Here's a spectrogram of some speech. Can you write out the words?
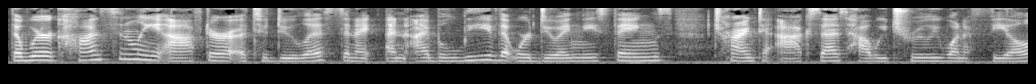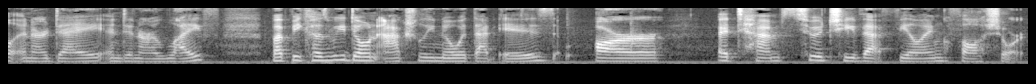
That we're constantly after a to-do list, and I and I believe that we're doing these things trying to access how we truly want to feel in our day and in our life. But because we don't actually know what that is, our attempts to achieve that feeling fall short.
